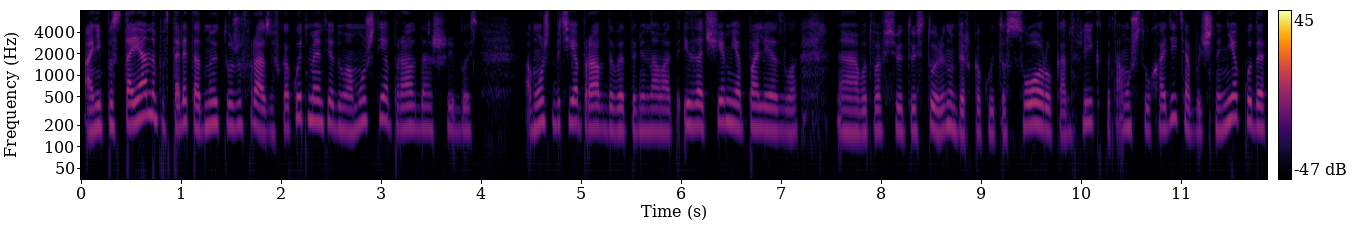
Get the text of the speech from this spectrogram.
они постоянно повторяют одну и ту же фразу. В какой-то момент я думаю, а может, я правда ошиблась, а может быть, я правда в это виновата, и зачем я полезла а, вот во всю эту историю, ну, например, какую-то ссору, конфликт, потому что уходить обычно некуда.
